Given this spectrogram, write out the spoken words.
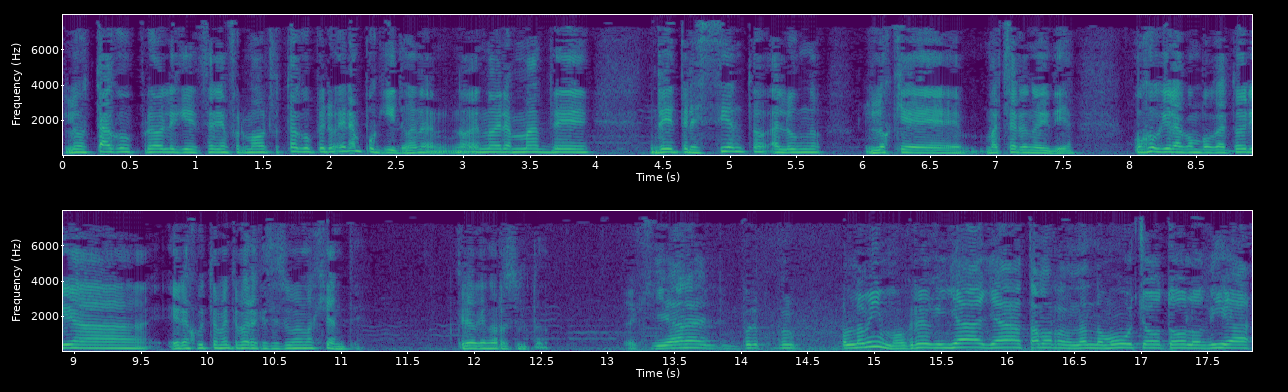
los tacos, probable que se hayan formado otros tacos, pero eran poquitos, no, no eran más de, de 300 alumnos los que marcharon hoy día. Ojo que la convocatoria era justamente para que se sume más gente. Creo que no resultó. Ya, por, por- lo mismo, creo que ya, ya estamos redundando mucho, todos los días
